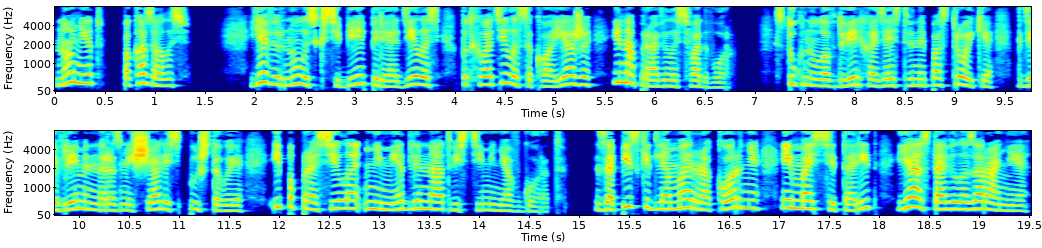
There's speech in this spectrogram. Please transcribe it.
но нет, показалось. Я вернулась к себе, переоделась, подхватила саквояжи и направилась во двор. Стукнула в дверь хозяйственной постройки, где временно размещались пыштовые, и попросила немедленно отвезти меня в город. Записки для мэра Корни и Месси Тарит я оставила заранее,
